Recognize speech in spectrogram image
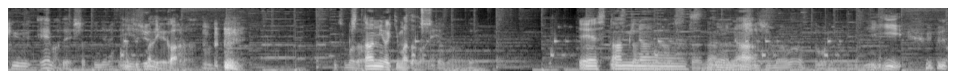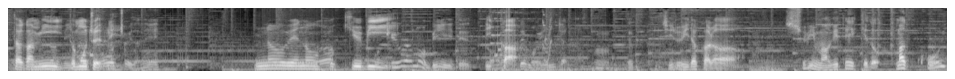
請求 A までしちゃっていいんじゃない？いい ?80 までいいか。うん。スタミナ決まっただね。で、スタミナ、スタミナ。いい？古田がミート、もうちょいだねもう。ちょいだね。井上の補給補 B 給。はもう B で。いいかでもいいんじゃない？うん。で一塁だから、守備も上げていいけど、まあ、こい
